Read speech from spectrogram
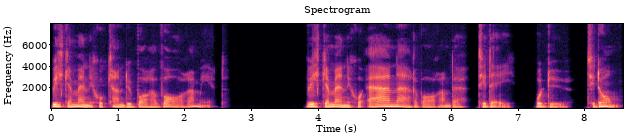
vilka människor kan du bara vara med? Vilka människor är närvarande till dig och du till dem?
